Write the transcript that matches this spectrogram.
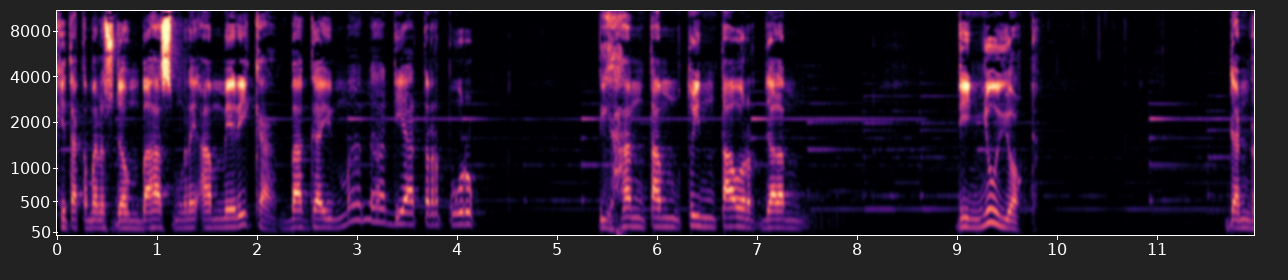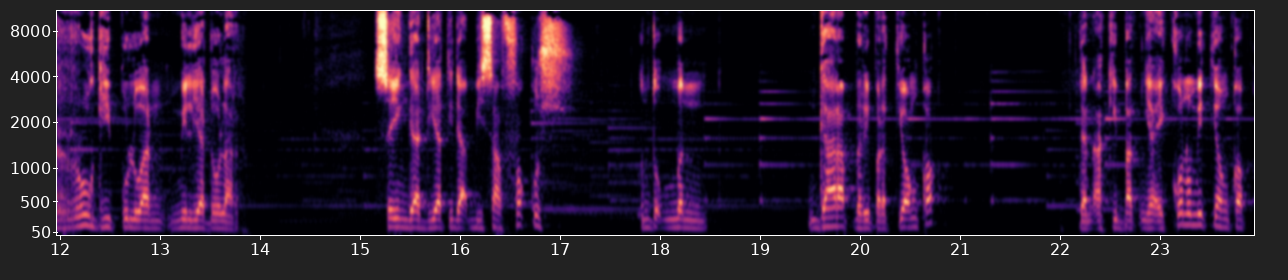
kita ke mana sudah membahas mengenai Amerika, bagaimana dia terpuruk, dihantam Twin Tower dalam di New York, dan rugi puluhan miliar dolar. Sehingga dia tidak bisa fokus untuk menggarap daripada Tiongkok, dan akibatnya ekonomi Tiongkok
